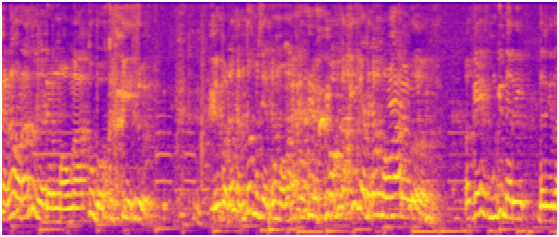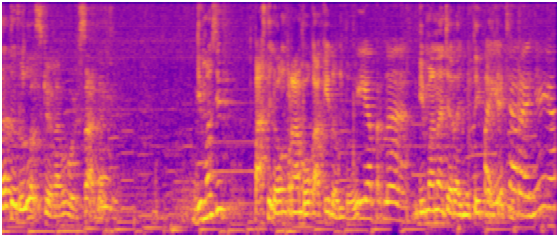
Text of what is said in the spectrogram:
Karena orang tuh gak ada yang mau ngaku bau kaki itu. Daripada kentut masih ada yang mau ngaku. Bau kaki gak ada yang mau ngaku loh. Oke, mungkin dari dari Ratu dulu. sekarang baru sadar. Gimana sih? Pasti dong pernah bau kaki dong tuh. Iya pernah. Gimana cara nyutik? Apa ya caranya ya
